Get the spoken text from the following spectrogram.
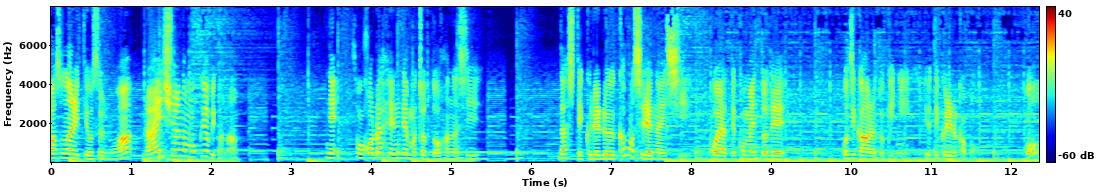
パーソナリティをするのは来週の木曜日かな？ねそこら辺でもちょっとお話出してくれるかもしれないしこうやってコメントでお時間ある時に言ってくれるかも。お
